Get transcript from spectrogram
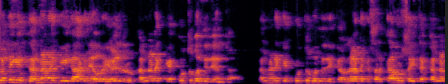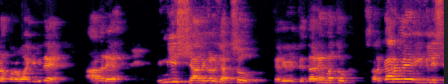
ಜೊತೆಗೆ ಕನ್ನಡಕ್ಕೆ ಈಗಾಗಲೇ ಅವರು ಹೇಳಿದ್ರು, ಕನ್ನಡಕ್ಕೆ ಕುರ್ತು ಬಂದಿದೆ ಅಂತ. ಕನ್ನಡಕ್ಕೆ ಕುರ್ತು ಬಂದಿದೆ. ಕರ್ನಾಟಕ ಸರ್ಕಾರವು ಸಹಿತ ಕನ್ನಡ ಪರವಾಗಿ ಇದೆ. ಆದರೆ ಇಂಗ್ಲಿಷ್ ಶಾಲೆಗಳು ಹೆಚ್ಚು ತೆರೆಯುತ್ತಿದ್ದಾರೆ ಮತ್ತು ಸರ್ಕಾರವೇ ಇಂಗ್ಲಿಷ್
